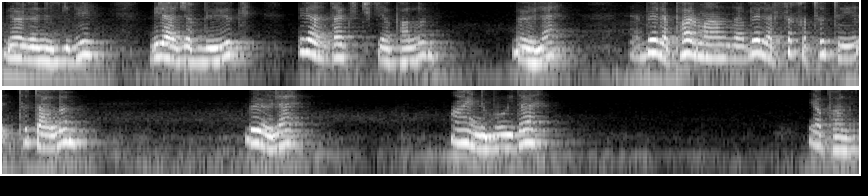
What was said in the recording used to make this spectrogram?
Gördüğünüz gibi birazcık büyük. Biraz daha küçük yapalım. Böyle. Böyle parmağınıza böyle sıkı tutu- tutalım. Böyle. Aynı boyda yapalım.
